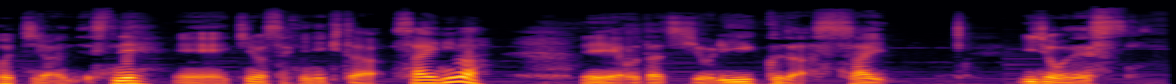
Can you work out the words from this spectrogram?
こちらにですね、えー、木の先に来た際には、えー、お立ち寄りください。以上です。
